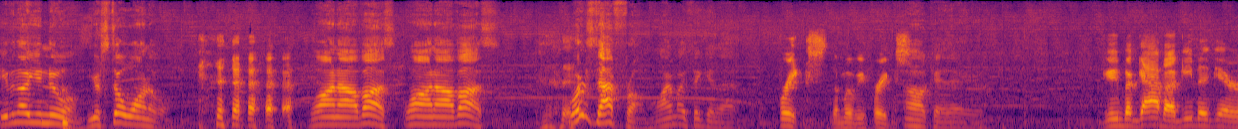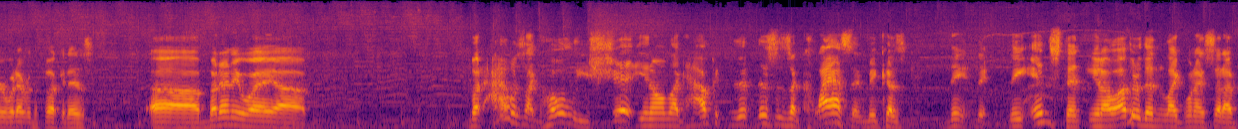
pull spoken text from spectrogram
Even though you knew them, you're still one of them. one of us. One of us. Where's that from? Why am I thinking that? Freaks, the movie Freaks. Oh, okay, there you go. Giba Gaba, Giba or whatever the fuck it is. Uh, but anyway, uh, but I was like, holy shit, you know, I'm like, how could th- this is a classic because the, the the instant, you know, other than like when I said I,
